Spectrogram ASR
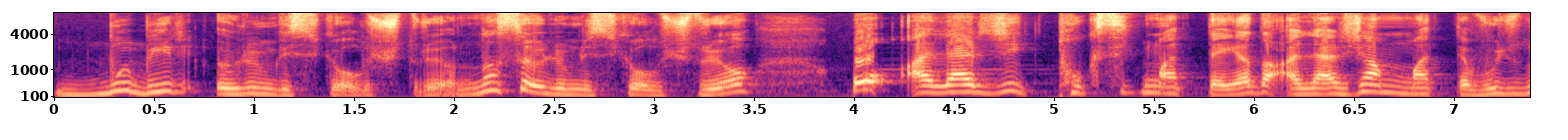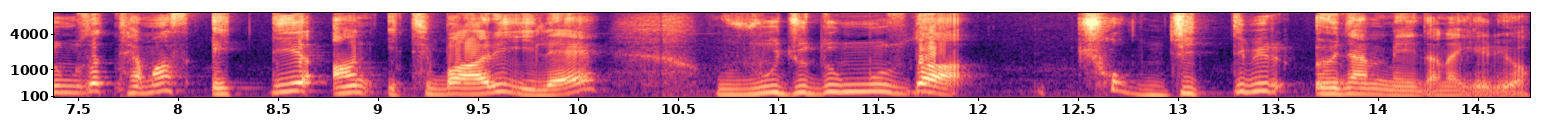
bu bir ölüm riski oluşturuyor. Nasıl ölüm riski oluşturuyor? O alerjik toksik madde ya da alerjen madde vücudumuza temas ettiği an itibariyle vücudumuzda çok ciddi bir ödem meydana geliyor.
